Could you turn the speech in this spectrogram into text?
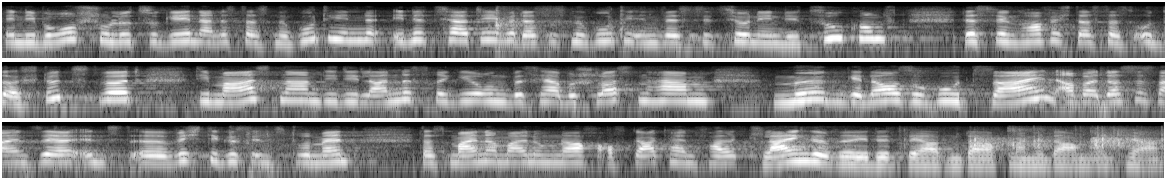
in die Berufsschule zu gehen, dann ist das eine gute Initiative. Das ist eine gute Investition in die Zukunft. Deswegen hoffe ich, dass das unterstützt wird. Die Maßnahmen, die die Landesregierung bisher beschlossen haben, mögen genauso gut sein sein. Aber das ist ein sehr äh, wichtiges Instrument, das meiner Meinung nach auf gar keinen Fall kleingeredet werden darf. Meine Damen und Herren.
